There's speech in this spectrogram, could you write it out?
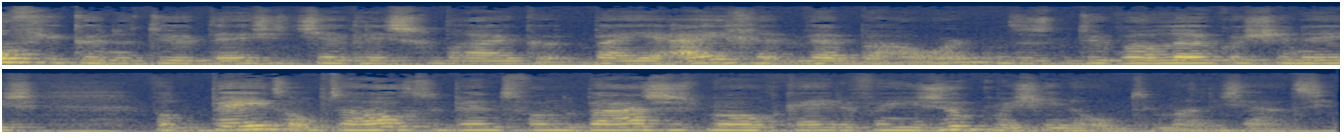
Of je kunt natuurlijk deze checklist gebruiken bij je eigen webbouwer. Want het is natuurlijk wel leuk als je ineens wat beter op de hoogte bent van de basismogelijkheden van je zoekmachine-optimalisatie.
